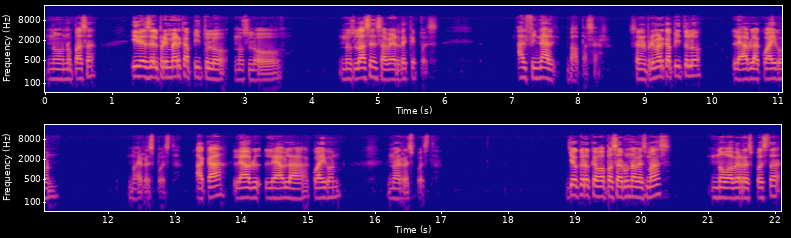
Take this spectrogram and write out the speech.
no, no pasa. Y desde el primer capítulo nos lo, nos lo hacen saber de que pues al final va a pasar. O sea, en el primer capítulo le habla a Qui-Gon, no hay respuesta. Acá le, habla, le habla Qui-Gon, no hay respuesta. Yo creo que va a pasar una vez más, no va a haber respuesta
